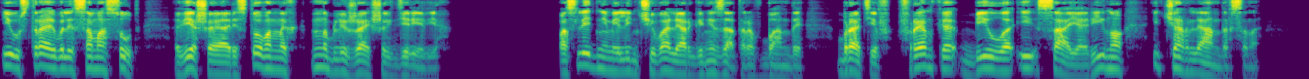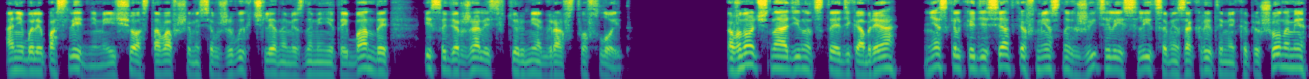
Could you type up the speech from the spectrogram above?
и устраивали самосуд, вешая арестованных на ближайших деревьях. Последними линчевали организаторов банды, братьев Фрэнка, Билла и Сая Рино и Чарли Андерсона. Они были последними, еще остававшимися в живых членами знаменитой банды и содержались в тюрьме графства Флойд. В ночь на 11 декабря несколько десятков местных жителей с лицами закрытыми капюшонами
